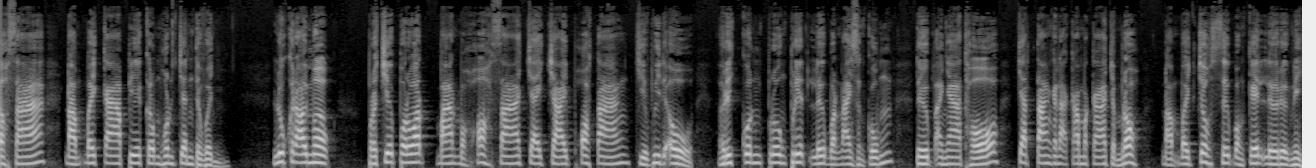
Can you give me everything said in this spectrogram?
ដោះសារដើម្បីការពារក្រុមហ៊ុនចិនទៅវិញលុះក្រោយមក ប្រជាពលរដ្ឋបានបង្ហោះសារចែកចាយភស្តុតាងជាវីដេអូរិះគន់ប្រងព្រាតលើបណ្ដាញសង្គមទើបអាញាធរចាត់តាំងគណៈកម្មការចម្រុះដើម្បីចុះស៊ើបអង្កេតលើរឿងនេះ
